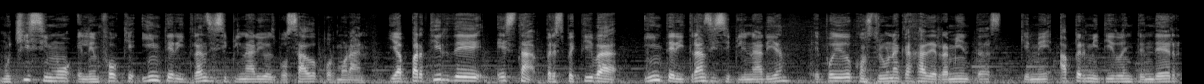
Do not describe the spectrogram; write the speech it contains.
muchísimo el enfoque inter y transdisciplinario esbozado por Morán. Y a partir de esta perspectiva inter y transdisciplinaria, he podido construir una caja de herramientas que me ha permitido entender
